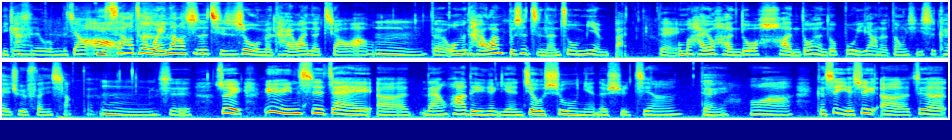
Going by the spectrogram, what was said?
你看是我们的骄傲，你知道这维纳斯其实是我们台湾的骄傲，嗯，对，我们台湾不是只能做面板。对，我们还有很多很多很多不一样的东西是可以去分享的。嗯，是，所以玉云是在呃兰花的一个研究十五年的时间。对，哇，可是也是呃这个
